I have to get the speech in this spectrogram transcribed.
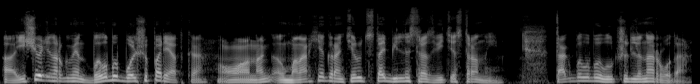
А, Еще один аргумент. Было бы больше порядка. Монархия гарантирует стабильность развития страны. Так было бы лучше для народа.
